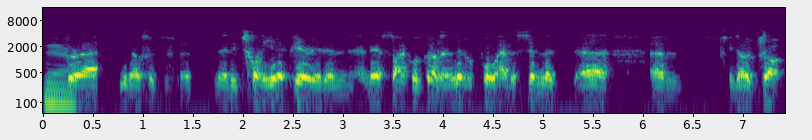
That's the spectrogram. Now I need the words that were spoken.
yeah. for uh, you know for just a nearly 20 year period, and, and their cycle's gone. And Liverpool had a similar, uh, um, you know, drop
